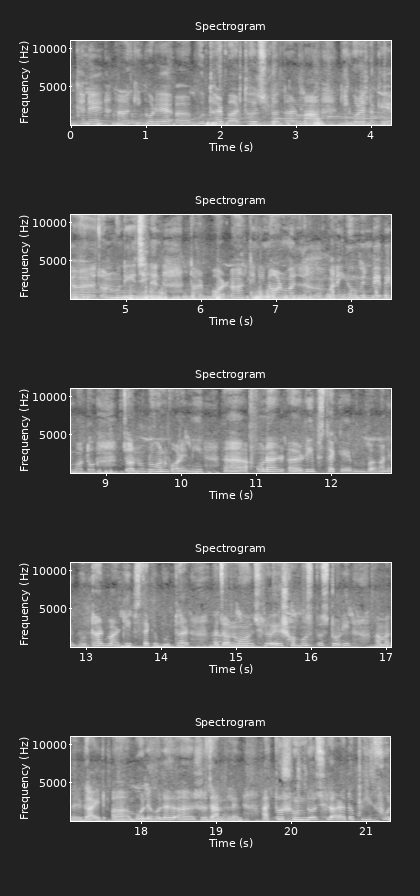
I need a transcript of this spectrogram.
এখানে কি করে বুদ্ধার বার্থ হয়েছিল, তার মা কি করে তাকে জন্ম দিয়েছিলেন। তারপর তিনি নর্মাল মানে হিউম্যান বেবির মতো জন্মগ্রহণ করেনি। ওনার রিপস থেকে মানে বুদ্ধার মার রিপস থেকে বুদ্ধার জন্ম হয়েছিল। এই সমস্ত স্টোরি আমাদের গাইড বলে বলে জানালেন। এত সুন্দর ছিল আর এত পিসফুল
